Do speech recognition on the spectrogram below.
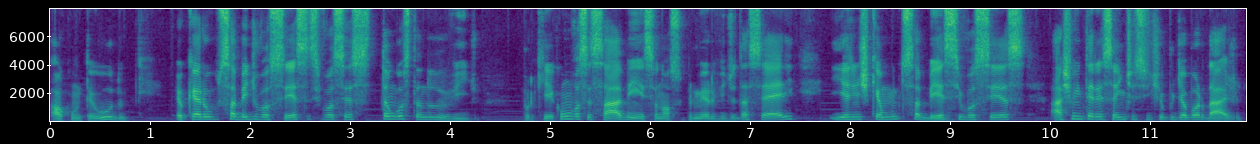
ao conteúdo, eu quero saber de vocês se vocês estão gostando do vídeo. Porque, como vocês sabem, esse é o nosso primeiro vídeo da série e a gente quer muito saber se vocês acham interessante esse tipo de abordagem.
